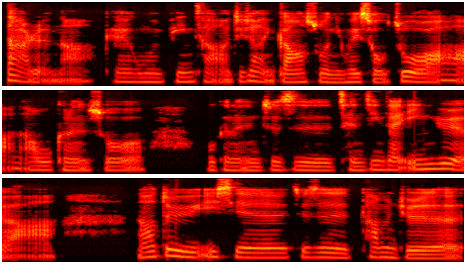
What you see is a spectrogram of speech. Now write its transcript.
大人啊，OK，我们平常就像你刚刚说，你会手作啊，然后我可能说。我可能就是沉浸在音乐啊，然后对于一些就是他们觉得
